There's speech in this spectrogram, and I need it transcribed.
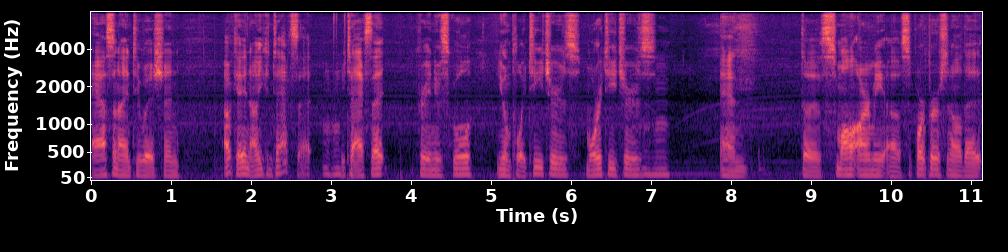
asinine tuition okay now you can tax that. You tax that create a new school you employ teachers more teachers and the small army of support personnel that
